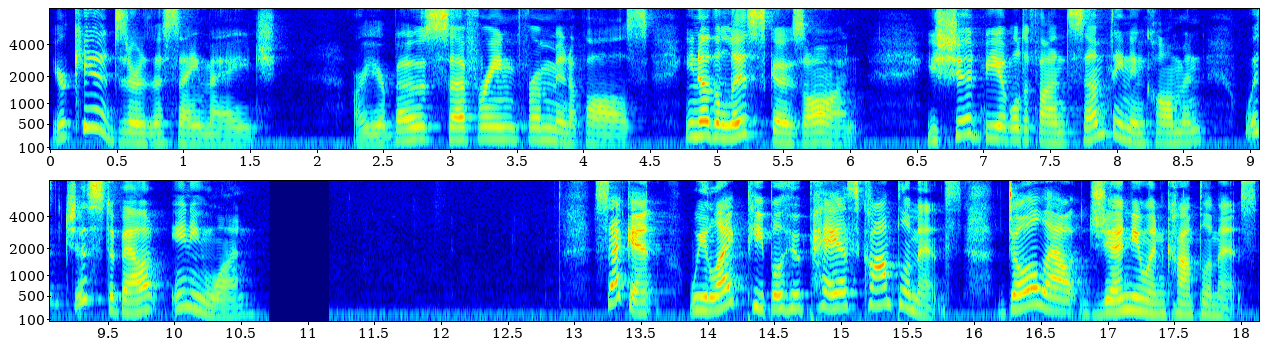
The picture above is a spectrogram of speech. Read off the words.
Your kids are the same age. Or you're both suffering from menopause. You know, the list goes on. You should be able to find something in common with just about anyone. Second, we like people who pay us compliments, dole out genuine compliments.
